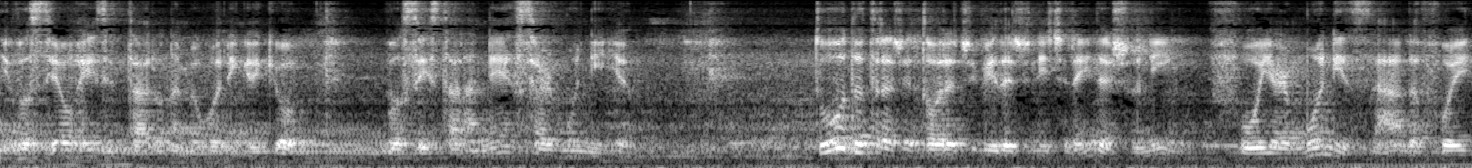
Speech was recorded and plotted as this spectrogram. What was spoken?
E você, ao recitar o Horengekyo, você estará nessa harmonia. Toda a trajetória de vida de Nichiren Daishonin foi harmonizada, foi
